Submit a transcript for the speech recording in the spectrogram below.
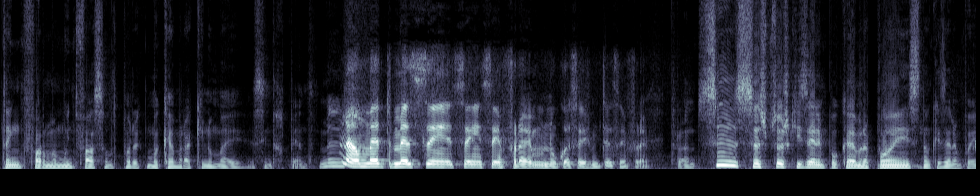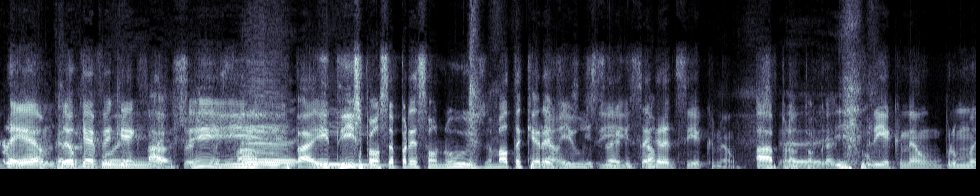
tenho forma muito fácil de pôr uma câmera aqui no meio, assim de repente. Mas Não, mete-me sem, sem, sem frame, não consegues meter sem frame. Pronto, se, se as pessoas quiserem pôr câmera, põem, se não quiserem põem. Queremos, eu quero ver quem é que faz. Ah, sim, e, pá, e E- dispam, se apareçam nus, a malta quer é Não, views isso, isso, e... isso não? agradecia que não. Ah, pronto, Eh, ok. e- Queria que não por uma.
